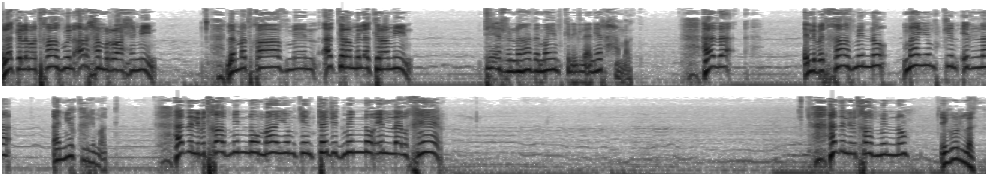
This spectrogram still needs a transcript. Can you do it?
لكن لما تخاف من أرحم الراحمين لما تخاف من أكرم الأكرمين تعرف إنه هذا ما يمكن إلا أن يرحمك. هذا اللي بتخاف منه ما يمكن إلا أن يكرمك. هذا اللي بتخاف منه ما يمكن تجد منه إلا الخير. هذا اللي بتخاف منه يقول لك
